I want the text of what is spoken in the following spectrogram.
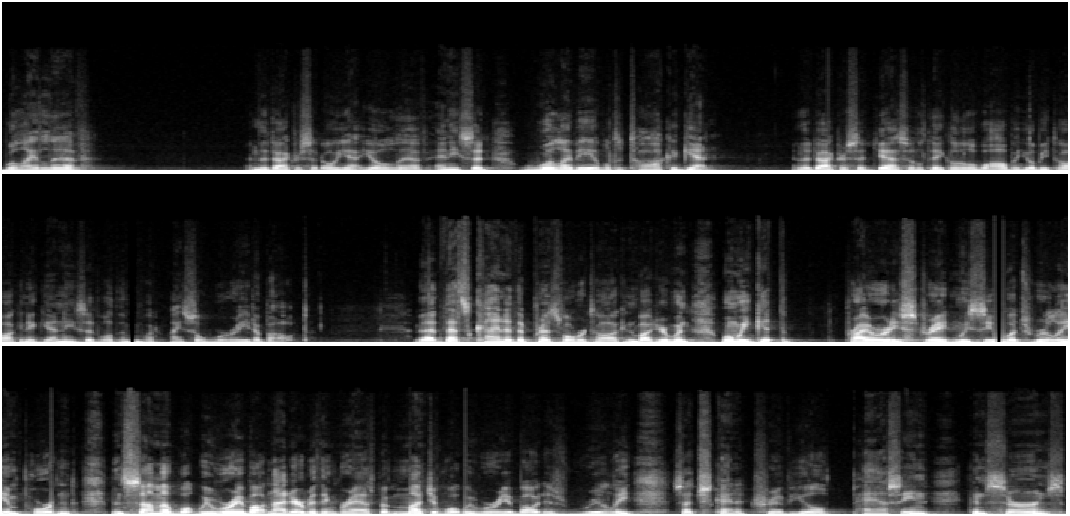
Will I live? And the doctor said, Oh, yeah, you'll live. And he said, Will I be able to talk again? And the doctor said, Yes, it'll take a little while, but you'll be talking again. And he said, Well, then what am I so worried about? That, that's kind of the principle we're talking about here. When, when we get the priorities straight and we see what's really important, then some of what we worry about, not everything perhaps, but much of what we worry about is really such kind of trivial, passing concerns.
